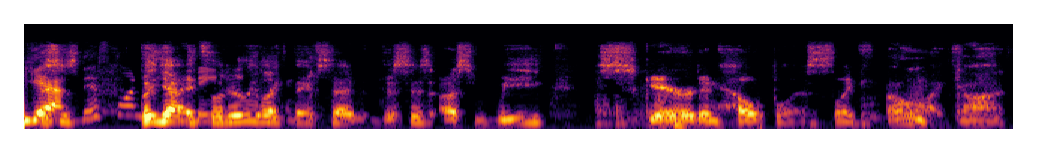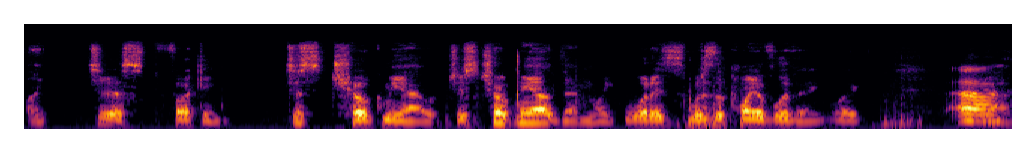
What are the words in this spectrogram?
Yeah, This this, one. But yeah, it's literally like they've said, this is us weak, scared, and helpless. Like, oh my god, like just fucking, just choke me out. Just choke me out. Then, like, what is what is the point of living? Like, Ugh,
